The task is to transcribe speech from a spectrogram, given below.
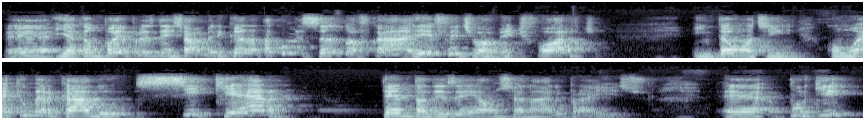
É, e a campanha presidencial americana está começando a ficar efetivamente forte. Então, assim, como é que o mercado sequer tenta desenhar um cenário para isso? É, porque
